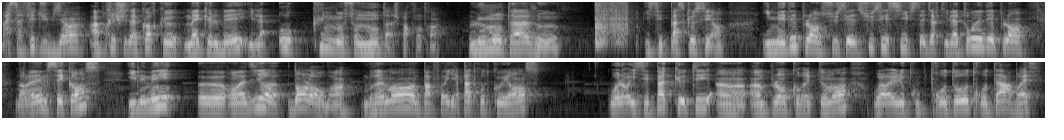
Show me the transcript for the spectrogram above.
bah ça fait du bien. Après, je suis d'accord que Michael Bay, il a aucune notion de montage par contre. hein. Le montage, euh, il sait pas ce que c'est. Hein. Il met des plans successifs, c'est-à-dire qu'il a tourné des plans dans la même séquence, il les met, euh, on va dire, dans l'ordre. hein. Vraiment, parfois, il n'y a pas trop de cohérence. Ou alors, il sait pas cutter un, un plan correctement, ou alors il le coupe trop tôt, trop tard, bref.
